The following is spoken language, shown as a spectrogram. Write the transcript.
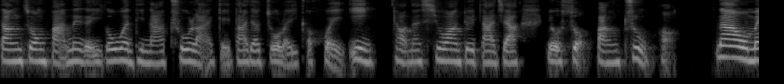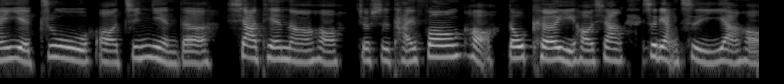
当中，把那个一个问题拿出来给大家做了一个回应。好，那希望对大家有所帮助。哈。那我们也祝呃今年的夏天呢，哈，就是台风哈都可以，好像这两次一样哈。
